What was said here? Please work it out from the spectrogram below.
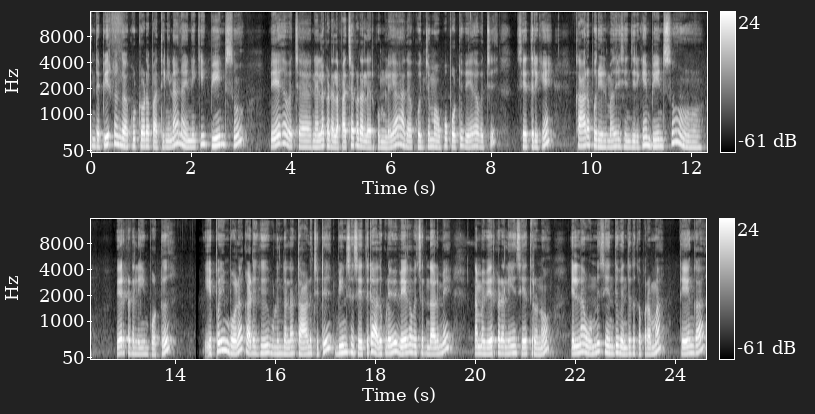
இந்த பீர்க்கங்காய் கூட்டோடு பார்த்திங்கன்னா நான் இன்றைக்கி பீன்ஸும் வேக வச்ச நிலக்கடலை பச்சைக்கடலை இருக்கும் இல்லையா? அதை கொஞ்சமாக உப்பு போட்டு வேக வச்சு சேர்த்துருக்கேன். காரப்பொரியல் மாதிரி செஞ்சுருக்கேன். பீன்ஸும் வேர்க்கடலையும் போட்டு எப்பயும் போல் கடுகு உளுந்தெல்லாம் தாளிச்சிட்டு பீன்ஸை சேர்த்துட்டு அது கூடவே வேக வச்சுருந்தாலுமே நம்ம வேர்க்கடலையும் சேர்த்துடணும். எல்லாம் ஒன்று சேர்ந்து வெந்ததுக்கப்புறமா தேங்காய்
